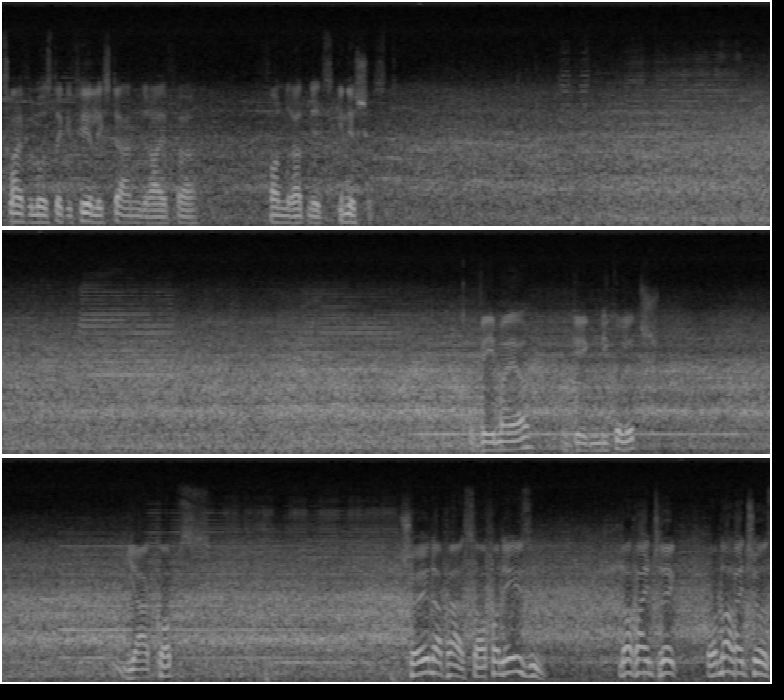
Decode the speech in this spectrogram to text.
zweifellos der gefährlichste Angreifer von Radnitz Ginisch ist. Wehmeier gegen Nikolic. Jakobs. Schöner Pass, auch von Esen. Noch ein Trick und noch ein Schuss.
